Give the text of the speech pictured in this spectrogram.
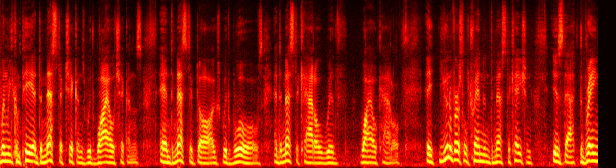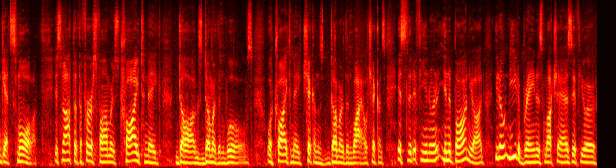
When we compare domestic chickens with wild chickens, and domestic dogs with wolves, and domestic cattle with wild cattle, a universal trend in domestication is that the brain gets smaller. It's not that the first farmers tried to make dogs dumber than wolves or tried to make chickens dumber than wild chickens. It's that if you're in a barnyard, you don't need a brain as much as if you're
